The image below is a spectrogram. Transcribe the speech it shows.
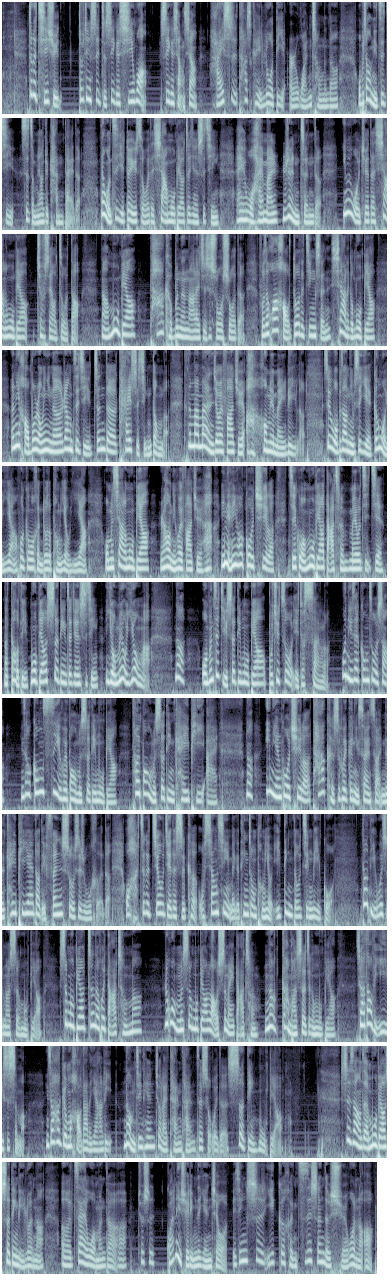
这个期许究竟是只是一个希望，是一个想象，还是它是可以落地而完成的呢？我不知道你自己是怎么样去看待的，但我自己对于所谓的下目标这件事情，哎，我还蛮认真的，因为我觉得下了目标就是要做到，那目标他可不能拿来只是说说的，否则花好多的精神下了个目标。而你好不容易呢，让自己真的开始行动了，可是慢慢你就会发觉啊，后面没力了。所以我不知道你不是也跟我一样，或跟我很多的朋友一样，我们下了目标，然后你会发觉啊，一年又要过去了，结果目标达成没有几件。那到底目标设定这件事情有没有用啊？那我们自己设定目标不去做也就算了，问题在工作上，你知道公司也会帮我们设定目标，他会帮我们设定 KPI。那一年过去了，他可是会跟你算一算你的 KPI 到底分数是如何的。哇，这个纠结的时刻，我相信每个听众朋友一定都经历过。到底为什么要设目标？设目标真的会达成吗？如果我们设目标老是没达成，那干嘛设这个目标？所以它到底意义是什么？你知道它给我们好大的压力。那我们今天就来谈谈这所谓的设定目标。事实上，在目标设定理论呢，呃，在我们的呃，就是管理学里面的研究，已经是一个很资深的学问了啊。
